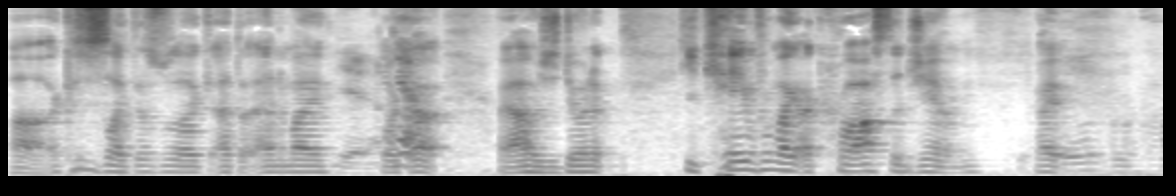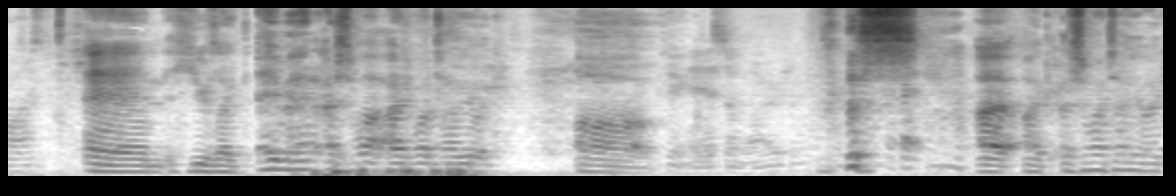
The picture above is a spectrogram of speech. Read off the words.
Because it's like this was like at the end of my Yeah. workout. Right, I was just doing it. He came from like across the gym, right? Came from across the And he was like, "Hey man, I just want I just want to tell you like, um, Doing ASMR or something? I, like, I just want to tell you, like,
